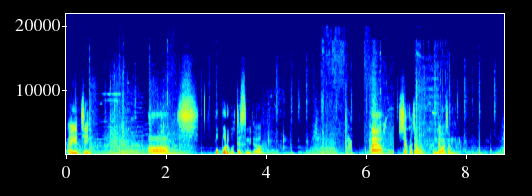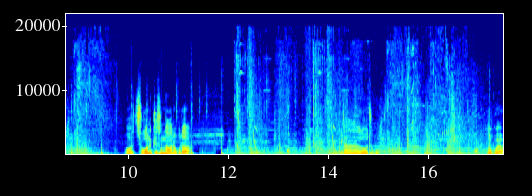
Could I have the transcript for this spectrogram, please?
알겠지? 아, 뽀뽀를 못했습니다. 아야, 시작하자. 한 대 맞았네. 어, 저거는 계속 나오나 보다. 일단 하나 넣어주고. 너 뭐야?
